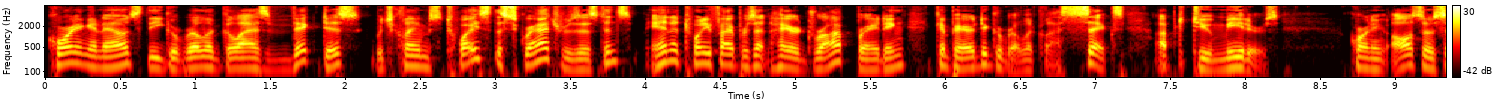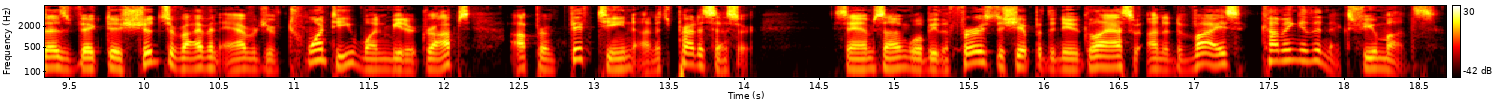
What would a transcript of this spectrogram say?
Corning announced the Gorilla Glass Victus, which claims twice the scratch resistance and a 25% higher drop rating compared to Gorilla Glass 6, up to 2 meters. Corning also says Victus should survive an average of 20 1 meter drops, up from 15 on its predecessor. Samsung will be the first to ship with the new glass on a device coming in the next few months.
